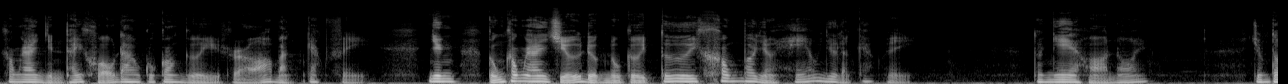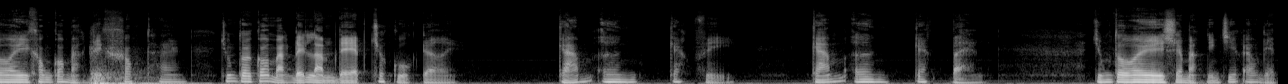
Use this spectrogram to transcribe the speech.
không ai nhìn thấy khổ đau của con người rõ bằng các vị. Nhưng cũng không ai giữ được nụ cười tươi không bao giờ héo như là các vị. Tôi nghe họ nói, chúng tôi không có mặt để khóc than, chúng tôi có mặt để làm đẹp cho cuộc đời. Cảm ơn các vị, cảm ơn các bạn. Chúng tôi sẽ mặc những chiếc áo đẹp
